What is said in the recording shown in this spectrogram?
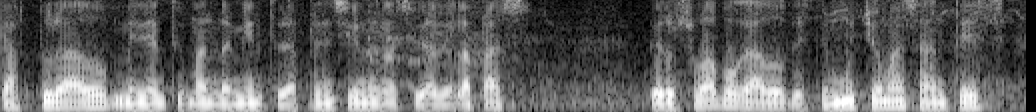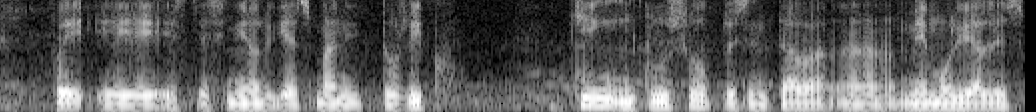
capturado mediante un mandamiento de aprehensión en la ciudad de La Paz. Pero su abogado, desde mucho más antes, fue eh, este señor Yasmani Torrico, quien incluso presentaba ah, memoriales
